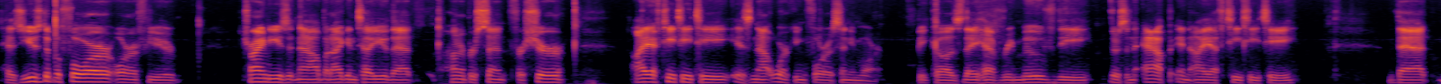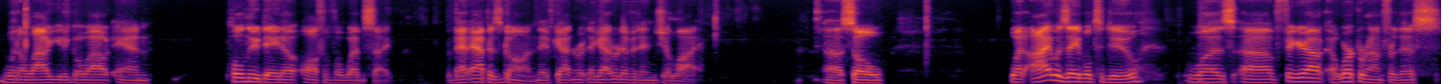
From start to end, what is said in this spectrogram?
has used it before or if you're trying to use it now, but I can tell you that 100% for sure, IFTTT is not working for us anymore because they have removed the, there's an app in IFTTT that would allow you to go out and pull new data off of a website. But that app is gone. They've gotten, they got rid of it in July. Uh, so what I was able to do was uh, figure out a workaround for this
